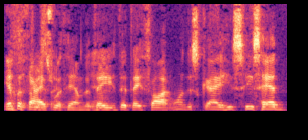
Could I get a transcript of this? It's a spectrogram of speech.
empathized with him, that they that they thought, well, this guy he's he's had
